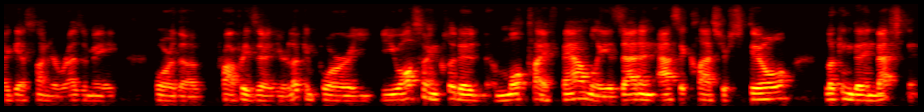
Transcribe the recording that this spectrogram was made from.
I guess, on your resume or the properties that you're looking for, you also included multifamily. Is that an asset class you're still looking to invest in?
